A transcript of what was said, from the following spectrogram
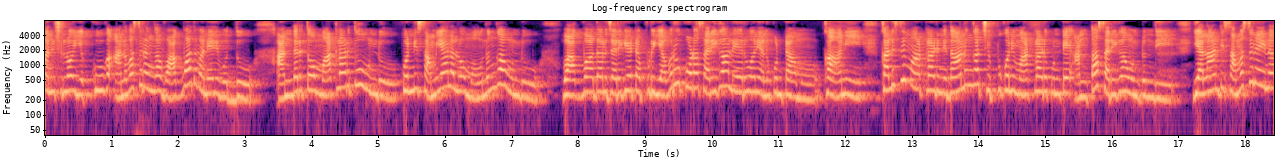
మనిషిలో ఎక్కువగా అనవసరంగా వాగ్వాదం అనేది వద్దు. అందరితో మాట్లాడుతూ ఉండు. కొన్ని సమయాలలో మౌనంగా ఉండు. వాగ్వాదాలు జరిగేటప్పుడు ఎవరూ కూడా సరిగా లేరు అని అనుకుంటాము. కానీ కలిసి మాట్లాడి నిదానంగా చెప్పుకొని మాట్లాడుకుంటే అంతా సరిగా ఉంటుంది. ఎలాంటి సమస్యనైనా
